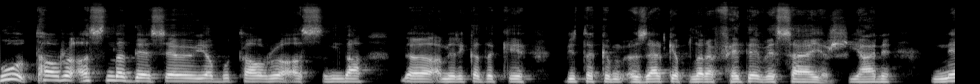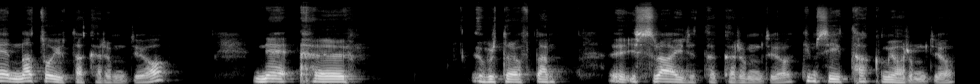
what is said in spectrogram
bu tavrı aslında DSÖ'ye, bu tavrı aslında e, Amerika'daki bir takım özerk yapılara FED'e vesaire yani ne NATO'yu takarım diyor, ne e, öbür taraftan e, İsrail'i takarım diyor, kimseyi takmıyorum diyor.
